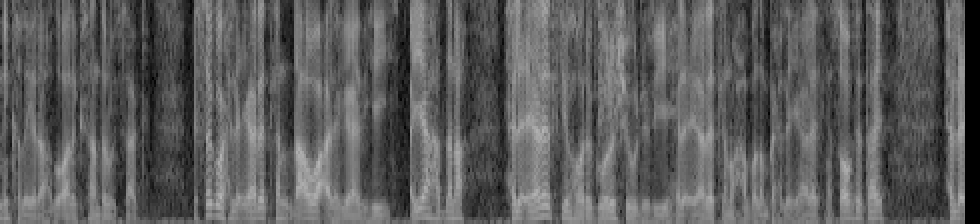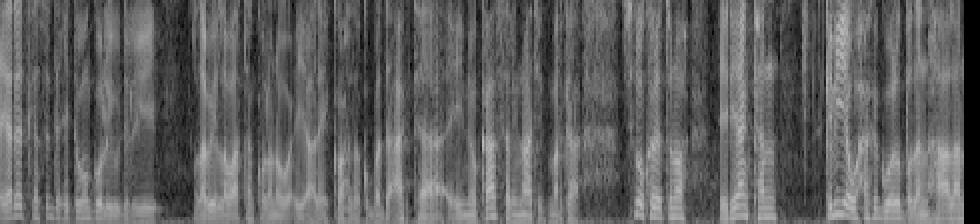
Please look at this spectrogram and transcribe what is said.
ninka la yidhaahdo alexander wisak isagoo xil ciyaareedkan dhaawac ragaadiyey ayaa haddana xil ciyaareedkii hore goolasha uu dhaliyey xil ciyaareedkan waxaa badanba xil ciyaareedkan sababta tahay xil ciyaareedkan saddex iyo toban gool ayuu dhaliyey laba iyo labaatan ciyaaray kooxda kubadda cagta ee newcastle united. Marka sidoo kaleetuna ciyaaryaankan keliya waxaa ka goolo badan haalan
